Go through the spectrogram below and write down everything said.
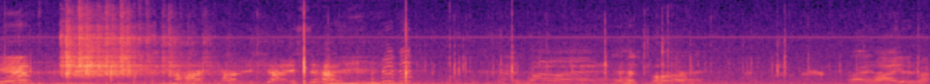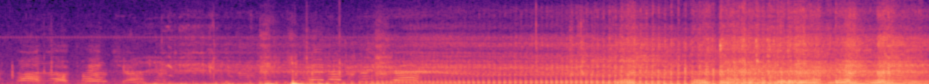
Yep. Oh, I can't shut itself. Good boy. Mate, what a picture. Get a picture.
